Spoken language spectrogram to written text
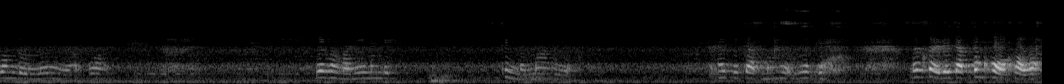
ว่างเดินเรื่องเนี้ยว่างเรียกมันมานี่มั่งดิคิดถึงมันมากเลยให้ไปจับมั่งเถอะลูกไม่เคยได้จับต้องขอเขาอะ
